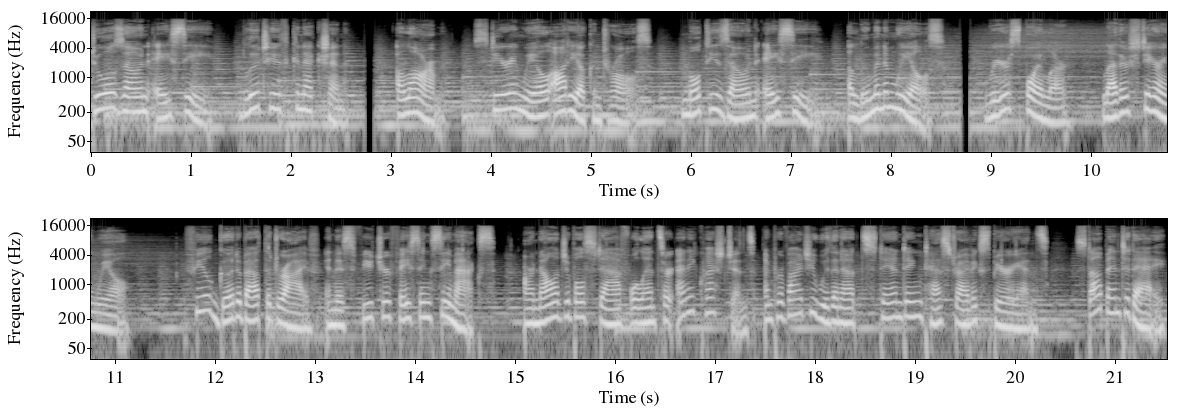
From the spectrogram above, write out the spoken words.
dual zone AC, Bluetooth connection, alarm, steering wheel audio controls, multi-zone AC, aluminum wheels, rear spoiler, leather steering wheel. Feel good about the drive in this future-facing C-Max. Our knowledgeable staff will answer any questions and provide you with an outstanding test drive experience. Stop in today.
